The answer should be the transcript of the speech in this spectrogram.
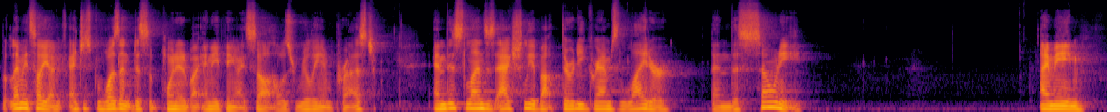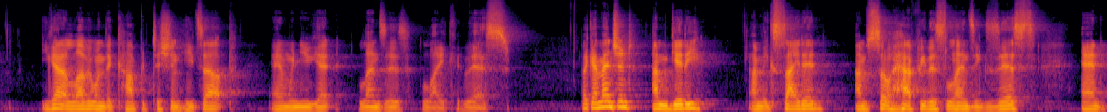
but let me tell you, I just wasn't disappointed by anything I saw. I was really impressed. And this lens is actually about 30 grams lighter than the Sony. I mean, you gotta love it when the competition heats up and when you get lenses like this. Like I mentioned, I'm giddy, I'm excited, I'm so happy this lens exists, and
